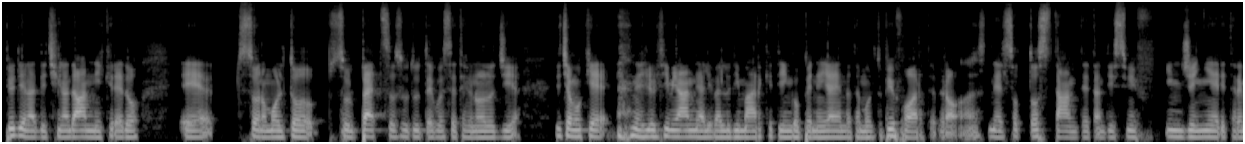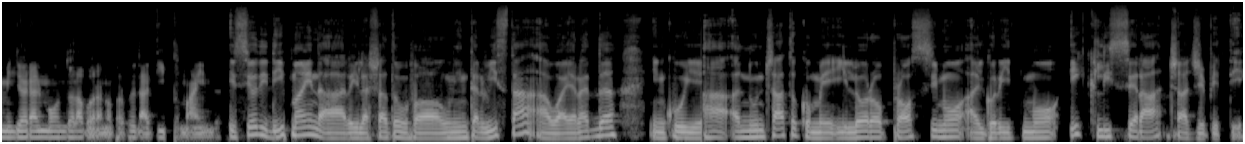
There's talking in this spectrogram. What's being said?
più di una decina d'anni credo e sono molto sul pezzo su tutte queste tecnologie diciamo che negli ultimi anni a livello di marketing OpenAI è andata molto più forte, però eh, nel sottostante tantissimi ingegneri tra i migliori al mondo lavorano proprio da DeepMind. Il CEO di DeepMind ha rilasciato un po' un'intervista a Wired in cui ha annunciato come il loro prossimo algoritmo eclisserà ChatGPT.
